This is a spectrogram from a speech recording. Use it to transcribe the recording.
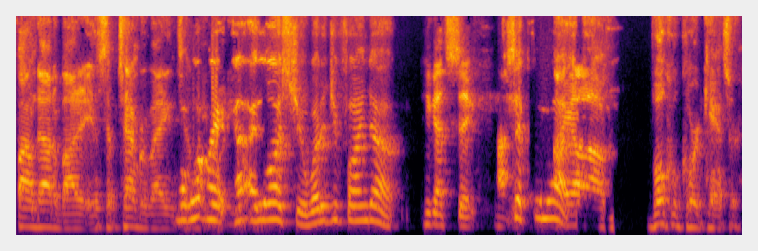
found out about it in September, but I didn't Well, tell what- wait. I I lost you. What did you find out? he got sick. Sick from I, what? um, vocal cord cancer.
